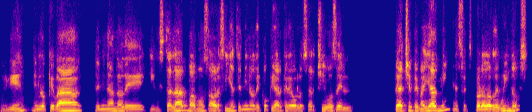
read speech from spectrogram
Muy bien, en lo que va terminando de instalar, vamos, ahora sí ya terminó de copiar, creo, los archivos del PHP MyAdmin en su explorador de Windows.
